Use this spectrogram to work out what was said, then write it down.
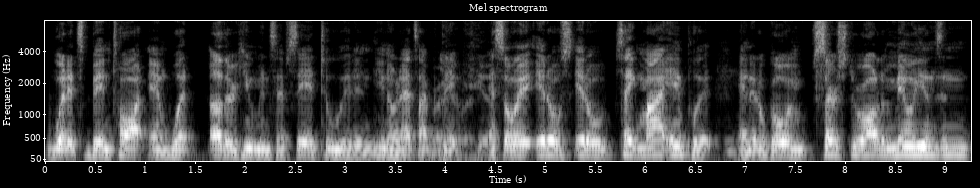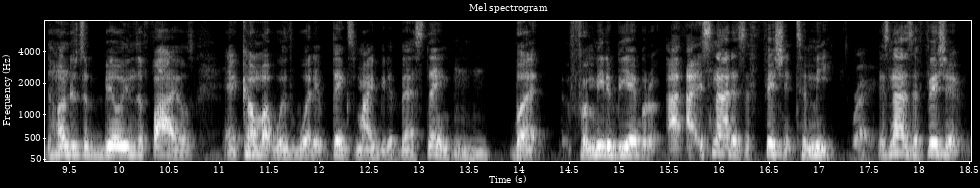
what it's been taught and what other humans have said to it and you know that type of thing. yeah. And so it, it'll it'll take my input and it'll go and search through all the millions and hundreds of billions of files and come up with what it thinks might be the best thing. But for me to be able to, I, I, it's not as efficient to me. Right. It's not as efficient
